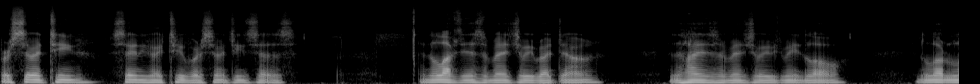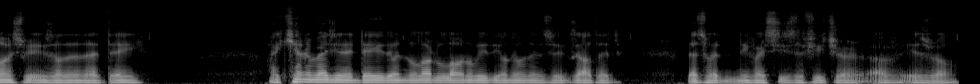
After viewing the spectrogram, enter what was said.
Verse 17, 2, verse 17 says, And the loftiness of man shall be brought down, and the highness of man shall be made low, and the Lord alone shall be exalted in that day. I can't imagine a day when the Lord alone will be the only one that is exalted. That's what Nephi sees the future of Israel.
